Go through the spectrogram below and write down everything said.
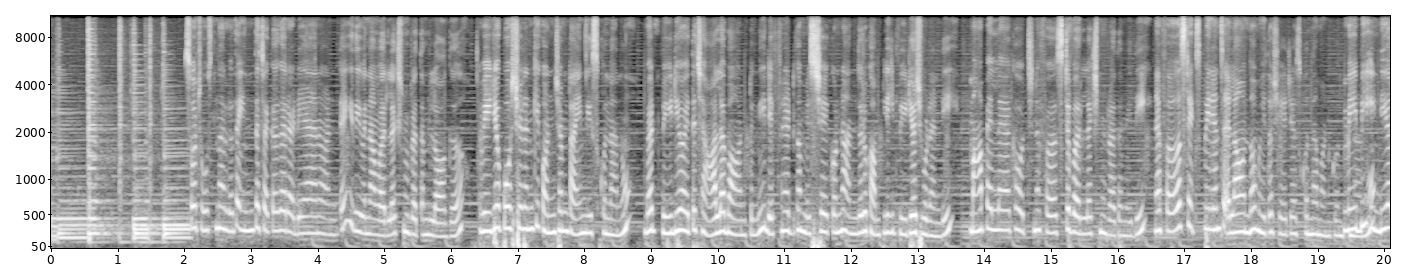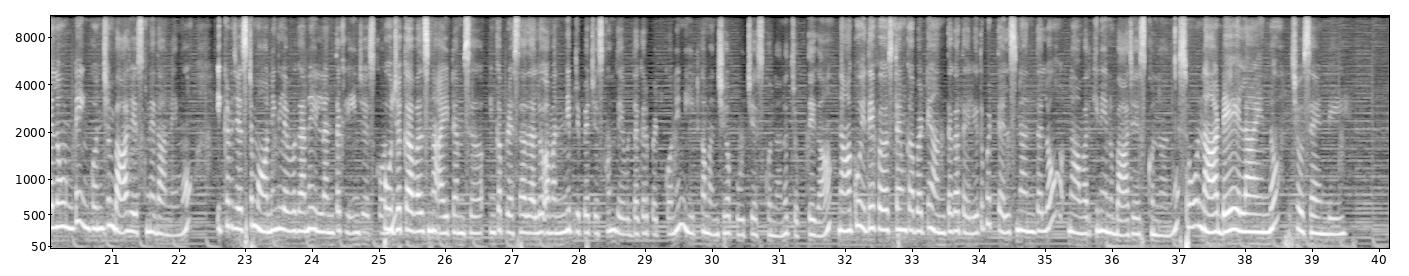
సో చూస్తున్నారు కదా ఇంత చక్కగా రెడీ అయ్యాను అంటే ఇది నా వరలక్ష్మి వ్రతం బ్లాగ్ వీడియో పోస్ట్ చేయడానికి కొంచెం టైం తీసుకున్నాను. బట్ వీడియో అయితే చాలా బాగుంటుంది. డెఫినెట్గా మిస్ చేయకుండా అందరూ కంప్లీట్ వీడియో చూడండి. మా పెళ్ళయ్యాక వచ్చిన ఫస్ట్ వరలక్ష్మి వ్రతం ఇది. నా ఫస్ట్ ఎక్స్పీరియన్స్ ఎలా ఉందో మీతో షేర్ చేసుకుందాం అనుకుంటున్నాను. మేబీ ఇండియాలో ఉంటే ఇంకొంచెం బాగా చేసుకునేదాన్నేమో. ఇక్కడ జస్ట్ మార్నింగ్ లేవగానే ఇల్లంతా క్లీన్ చేసుకొని పూజకు కావాల్సిన ఐటమ్స్ ఇంకా ప్రసాదాలు అవన్నీ ప్రిపేర్ చేసుకొని దేవుడి దగ్గర పెట్టుకొని నీట్గా మంచిగా పూజ చేసుకున్నాను తృప్తిగా. నాకు ఇదే ఫస్ట్ టైం కాబట్టి అంతగా తెలియదు బట్ తెలిసినంతలో నా వరకు నేను బాగా చేసుకున్నాను. సో నా డే ఎలా అయిందో చూసేయండి.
